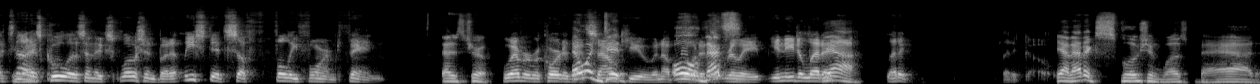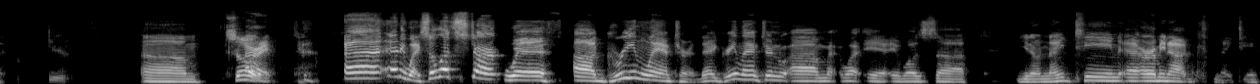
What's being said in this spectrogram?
It's You're not right. as cool as an explosion, but at least it's a fully formed thing. That is true. Whoever recorded That that, sound did- cue and uploaded Oh, it, really, you need to let it Yeah, let it let it go. yeah. That explosion was bad. Yeah. Um. So, All right. Uh, anyway, so let's start with uh, Green Lantern. The Green Lantern. Um, what it, it was. Uh, you know, 19 uh, or I mean, not 19,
